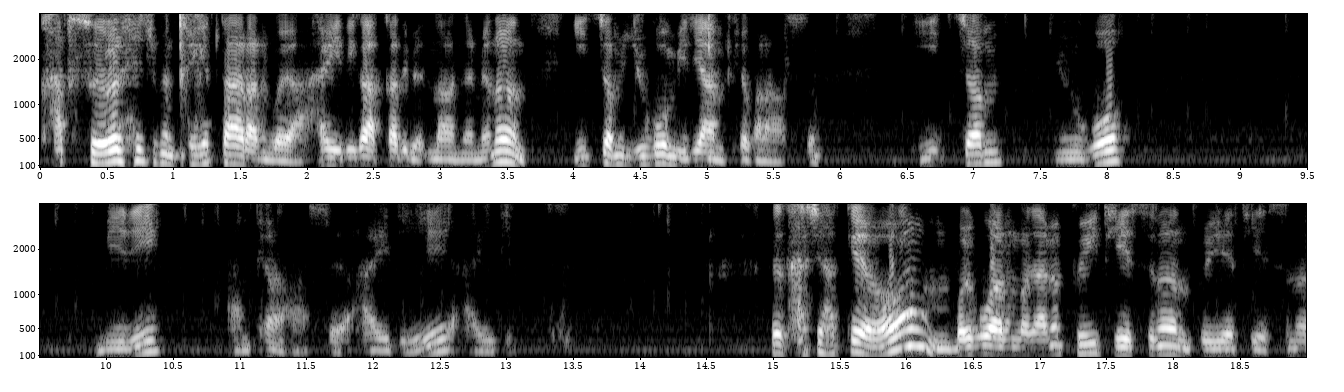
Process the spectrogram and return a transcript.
값을 해주면 되겠다라는 거야. ID가 아까 몇 나왔냐면은 2.65mA가 나왔어. 2.65 mA 나왔어요. ID, ID. 그래서 다시 할게요. 뭘 구하는 거냐면 VDS는 V의 DS는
